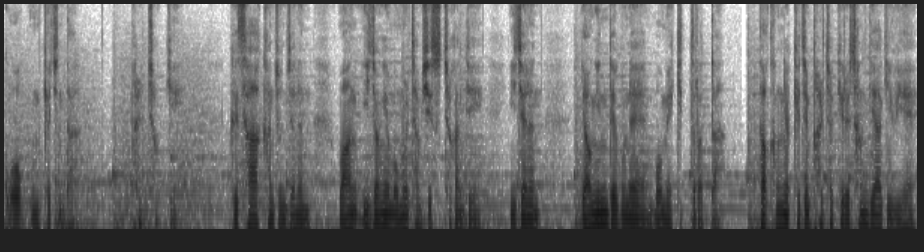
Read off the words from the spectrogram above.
꼭 움켜쥔다. 팔척기. 그 사악한 존재는 왕 이정의 몸을 잠시 스쳐간 뒤 이제는 영인 대군의 몸에 깃들었다. 더 강력해진 팔척기를 상대하기 위해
